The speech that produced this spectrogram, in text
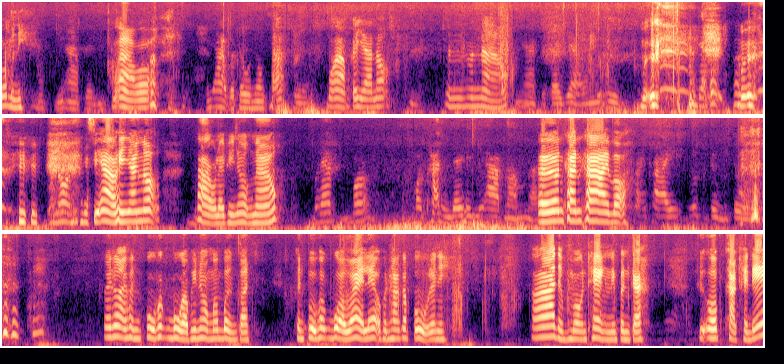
บ่มันนี่นี่อาบเลยบ่อาบบ่นี่อาบประตูนงชักเลยบ่อาบกะยาเนาะ มันมันหนาวนี่อาบจะไปยาวนี่อื่นมือมือมานอนสิอาบเฮ็ดหยังเนาะเผาอะไรพี่น้องหนาวไม่ได้บ่มันขั้นได้เห็นนี่อาบน้ำนะเออมันคันคายบ่คลายคลายรถตื่นตัวไว้หน่อยเพิ่นปลูกผักบัวพี่น้องมาเบิ่งก่อนเพิ่นปลูกผักบัวไว้แล้วเพิ่นหากระปลูกแล้วนี่ก็ถึงมองแท่งนี่เพิ่นก็คืออบขักแท้เด้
